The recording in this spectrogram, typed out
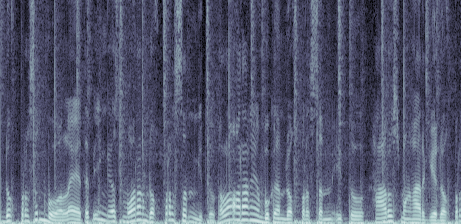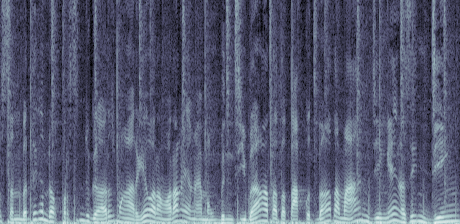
dog person boleh tapi nggak semua orang dog person gitu. Kalau orang yang bukan dog person itu harus menghargai dog person berarti kan dog person juga harus menghargai orang-orang yang emang benci banget atau takut banget sama anjing ya nggak sih jing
